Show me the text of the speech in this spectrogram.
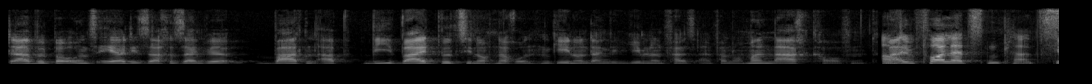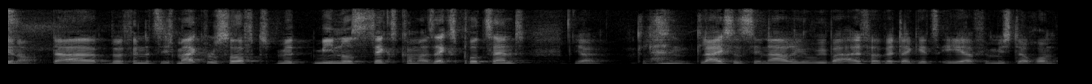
Da wird bei uns eher die Sache sein, wir warten ab, wie weit wird sie noch nach unten gehen und dann gegebenenfalls einfach nochmal nachkaufen. Auf Mi- dem vorletzten Platz. Genau, da befindet sich Microsoft mit minus 6,6 Prozent. Ja, gleiches Szenario wie bei Alphabet, da geht es eher für mich darum,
